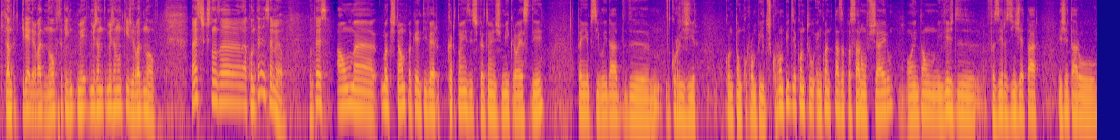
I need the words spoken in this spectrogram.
que canto que queria gravar de novo, só que também já, também já não quis gravar de novo. Então essas questões ah, acontecem, meu. Acontecem. Há uma, uma questão para quem tiver cartões, esses cartões micro SD têm a possibilidade de, de corrigir quando estão corrompidos. Corrompidos é quando tu, enquanto estás a passar um fecheiro, ou então em vez de fazeres injetar, injetar o,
